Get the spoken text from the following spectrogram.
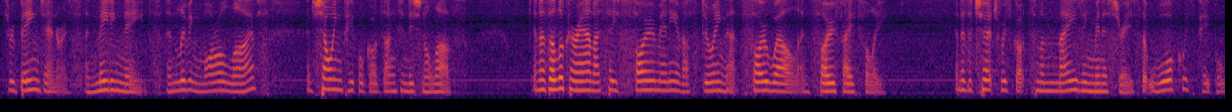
through being generous and meeting needs and living moral lives and showing people God's unconditional love. And as I look around, I see so many of us doing that so well and so faithfully. And as a church, we've got some amazing ministries that walk with people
